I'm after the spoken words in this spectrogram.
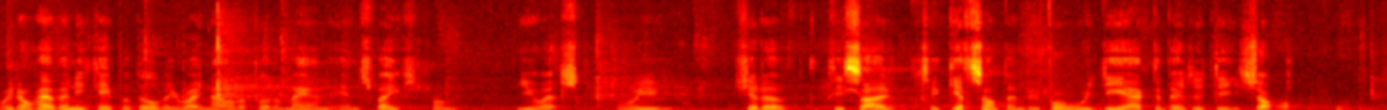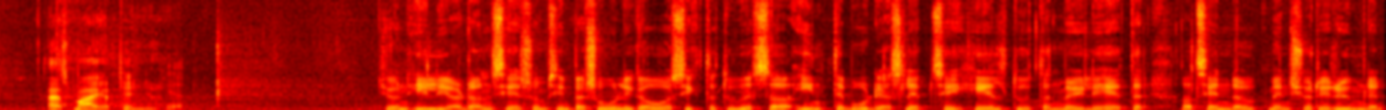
we don't have any capability right now to put a man in space from U.S. We should have decided to get something before we deactivated the shuttle. That's my opinion. John Hilliard anser som sin personliga åsikt att USA inte borde ha släppt sig helt utan möjligheter att sända upp människor i rymden.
